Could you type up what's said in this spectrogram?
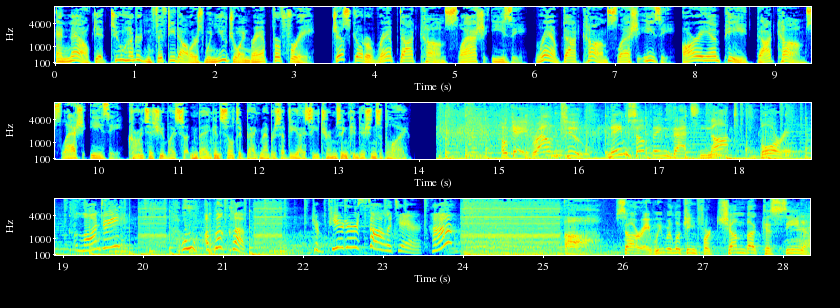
And now get $250 when you join Ramp for free. Just go to ramp.com slash easy. Ramp.com slash easy. R-A-M-P dot com slash easy. Cards issued by Sutton Bank and Celtic Bank members FDIC terms and conditions apply. Okay, round two. Name something that's not boring. A laundry? Ooh, a book club. Computer solitaire, huh? Ah, oh, sorry, we were looking for Chumba Casino.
